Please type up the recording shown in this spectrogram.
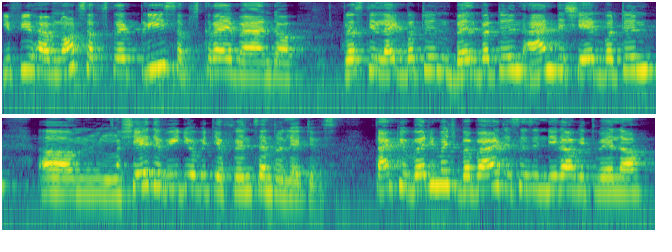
If you have not subscribed, please subscribe and uh, press the like button, bell button and the share button. Um, share the video with your friends and relatives. Thank you very much. Bye-bye. This is Indira with Vela.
